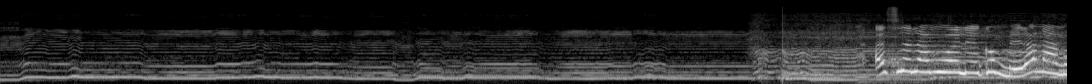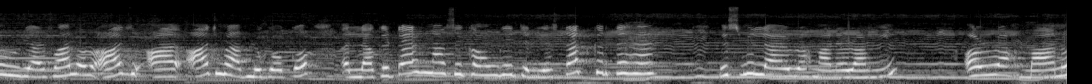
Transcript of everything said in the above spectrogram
मेरा नाम है अरफान और आज आ, आज मैं आप लोगों को अल्लाह के टहलना सिखाऊँगी। चलिए स्टार्ट करते हैं। बिस्मिल्लाहिर्रहमानिर्रहीम। और रहमानु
